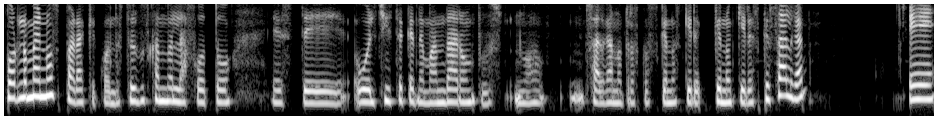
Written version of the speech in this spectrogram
por lo menos para que cuando estés buscando la foto este, o el chiste que te mandaron, pues no salgan otras cosas que no, quieres que salgan. Eh,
